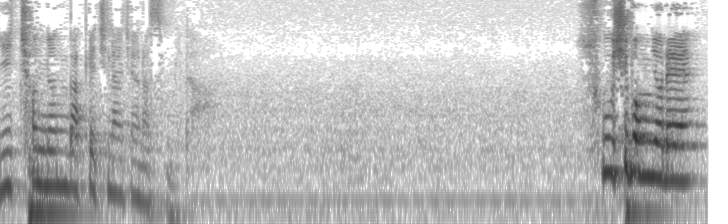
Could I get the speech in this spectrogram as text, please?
2000년밖에 지나지 않았습니다. 수십억 년에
